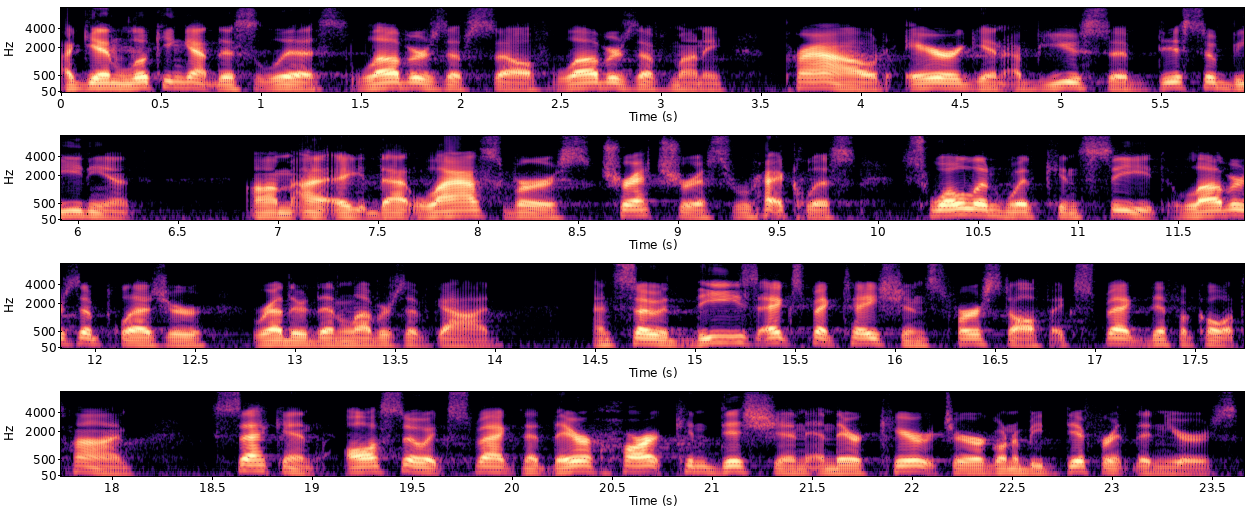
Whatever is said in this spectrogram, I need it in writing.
Again, looking at this list lovers of self, lovers of money, proud, arrogant, abusive, disobedient. Um, I, I, that last verse, treacherous, reckless, swollen with conceit, lovers of pleasure rather than lovers of God. And so these expectations, first off, expect difficult time. Second, also expect that their heart condition and their character are going to be different than yours.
